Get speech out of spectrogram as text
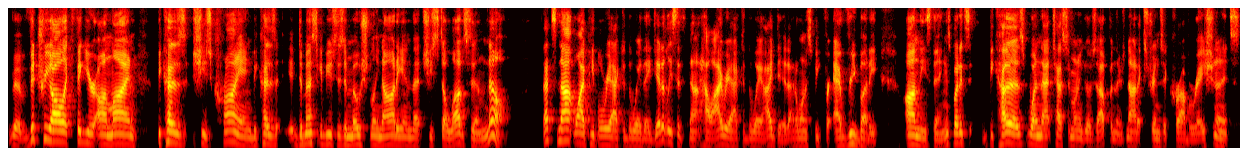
vitriolic figure online because she's crying because domestic abuse is emotionally naughty and that she still loves him. No, that's not why people reacted the way they did. At least it's not how I reacted the way I did. I don't want to speak for everybody on these things, but it's because when that testimony goes up and there's not extrinsic corroboration and it's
